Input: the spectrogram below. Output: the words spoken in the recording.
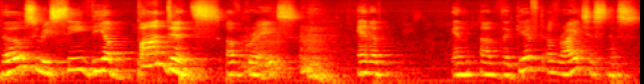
Those who receive the abundance of grace and of, and of the gift of righteousness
